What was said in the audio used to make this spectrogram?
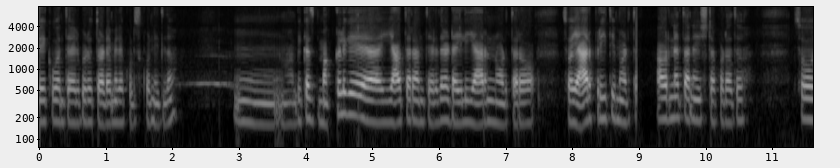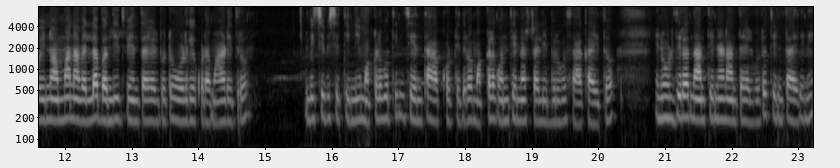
ಬೇಕು ಅಂತ ಹೇಳ್ಬಿಟ್ಟು ತೊಡೆ ಮೇಲೆ ಕುಡಿಸ್ಕೊಂಡಿದ್ಲು. ಬಿಕಾಸ್ ಮಕ್ಕಳಿಗೆ ಯಾವ ಥರ ಅಂತ ಹೇಳಿದ್ರೆ ಡೈಲಿ ಯಾರನ್ನ ನೋಡ್ತಾರೋ, ಸೊ ಯಾರು ಪ್ರೀತಿ ಮಾಡ್ತಾರೋ ಅವ್ರನ್ನೇ ತಾನೇ ಇಷ್ಟಪಡೋದು. ಸೊ ಇನ್ನು ಅಮ್ಮ ನಾವೆಲ್ಲ ಬಂದಿದ್ವಿ ಅಂತ ಹೇಳಿಬಿಟ್ಟು ಹೋಳಿಗೆ ಕೂಡ ಮಾಡಿದರು. ಬಿಸಿ ಬಿಸಿ ತಿನ್ನಿ, ಮಕ್ಳಿಗೂ ತಿನ್ನಿಸಿ ಅಂತ ಹಾಕ್ಕೊಟ್ಟಿದ್ರು. ಮಕ್ಳಿಗೆ ಒಂದು ತಿನ್ನೋಷ್ಟರಲ್ಲಿ ಇಬ್ರಿಗೂ ಸಾಕಾಯಿತು. ಇನ್ನು ಉಳಿದಿರೋದು ನಾನು ತಿನ್ನೋಣ ಅಂತ ಹೇಳ್ಬಿಟ್ಟು ತಿಂತಾ ಇದ್ದೀನಿ.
